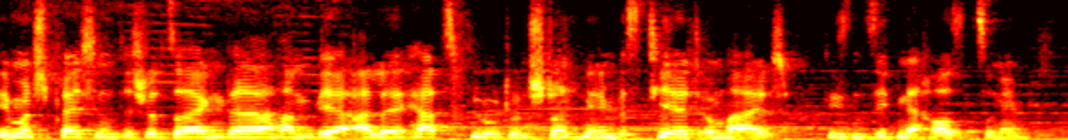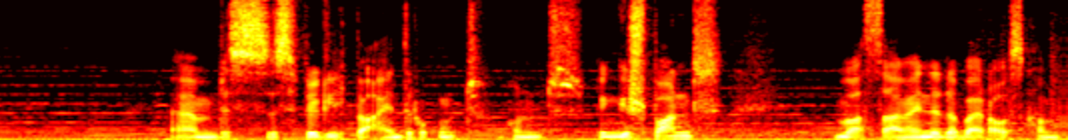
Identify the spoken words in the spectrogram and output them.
Dementsprechend, ich würde sagen, da haben wir alle Herzblut und Stunden investiert, um halt diesen Sieg nach Hause zu nehmen. Ähm, das ist wirklich beeindruckend und bin gespannt, was da am Ende dabei rauskommt.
